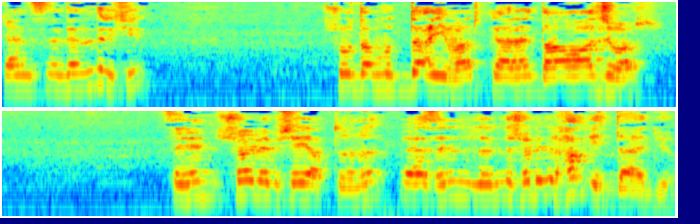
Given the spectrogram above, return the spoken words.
Kendisine denilir ki şurada muddai var, yani davacı var. Senin şöyle bir şey yaptığını veya senin üzerinde şöyle bir hak iddia ediyor.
